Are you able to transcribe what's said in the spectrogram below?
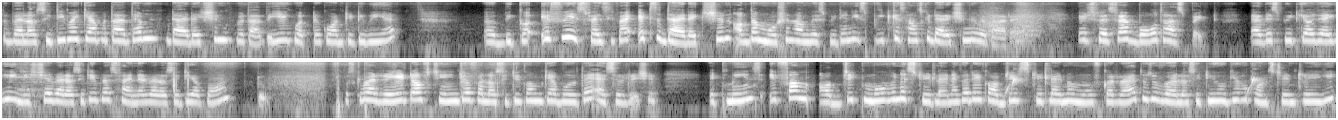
तो वेलोसिटी में क्या बताते हैं हम? डायरेक्शन बताते हैं। ये एक वेक्टर क्वांटिटी भी है। Because if we specify its direction of the motion of the speed यानी स्पीड के साथ उसकी डायरेक्शन भी बता रहे हैं। It specify both aspect average speed क्या हो जाएगी? Initial velocity plus final velocity upon two उसके बाद rate of change of velocity को हम क्या बोलते हैं? एसिलरेशन इट मीन्स इफ़ हम object move in a straight line अगर एक ऑब्जेक्ट स्ट्रीट लाइन में मूव कर रहा है तो जो वेलोसिटी होगी वो कॉन्स्टेंट रहेगी।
